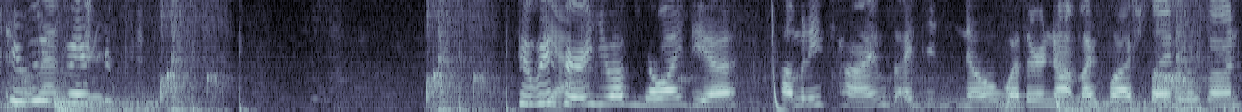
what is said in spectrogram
to Well, that's good. To be Yeah. fair, you have no idea how many times I didn't know whether or not my flashlight was on,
